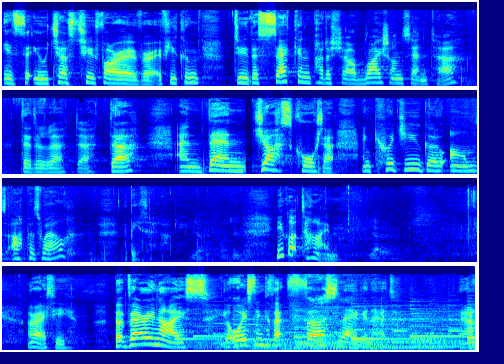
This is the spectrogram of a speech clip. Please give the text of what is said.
is that you're just too far over. If you can do the second pas de chat right on center, da da da da da, and then just quarter. And could you go arms up as well? That'd be so lovely. Yeah, I'll do that. You've got time. Yeah. All righty. But very nice. You always think of that first leg in it. Yeah?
